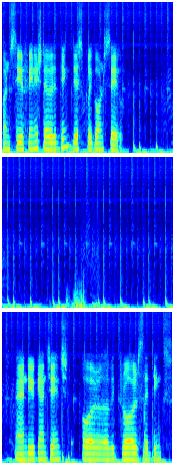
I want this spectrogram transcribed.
Once you finished everything just click on save. And you can change all withdrawal settings.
